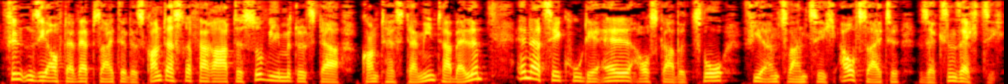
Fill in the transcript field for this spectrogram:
finden Sie auf der Webseite des Contest-Referates sowie mittels der Contest-Termintabelle in der CQDL Ausgabe 2 24 auf Seite 66.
